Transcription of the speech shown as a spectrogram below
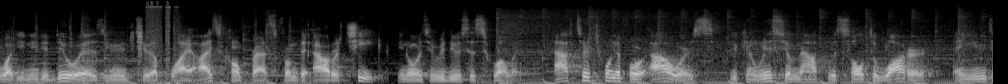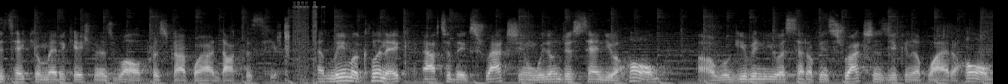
What you need to do is you need to apply ice compress from the outer cheek in order to reduce the swelling. After 24 hours, you can rinse your mouth with salted water and you need to take your medication as well prescribed by our doctors here. At Lima Clinic, after the extraction, we don't just send you home, uh, we're giving you a set of instructions you can apply at home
